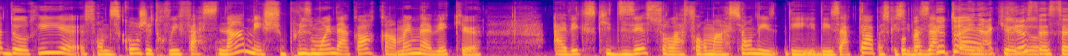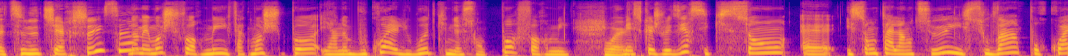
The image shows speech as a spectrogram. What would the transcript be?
adoré euh, son discours, j'ai trouvé fascinant, mais je suis plus ou moins d'accord quand même avec euh, avec ce qu'il disait sur la formation des, des, des acteurs parce que c'est Parce des que tu as acteurs une actrice, ça tu venu te chercher, ça? non, mais moi, je suis formée. Fait que moi, je suis pas. Il y en a beaucoup à Hollywood qui ne sont pas formés. Ouais. Mais ce que je veux dire, c'est qu'ils sont, ils sont talentueux et souvent, pourquoi,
